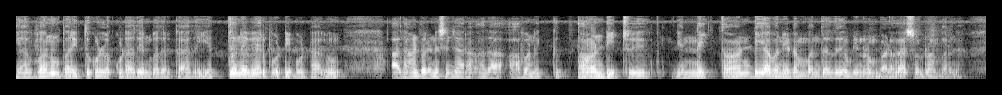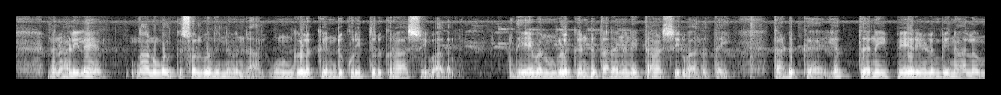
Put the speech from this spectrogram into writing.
எவனும் பறித்து கொள்ளக்கூடாது என்பதற்காக எத்தனை பேர் போட்டி போட்டாலும் அது ஆண்டவர் என்ன செஞ்சாராம்? அதை அவனுக்கு தாண்டிற்று. என்னை தாண்டி அவனிடம் வந்தது அப்படின்னு ரொம்ப அழகாக சொல்கிறான் பாருங்கள் இந்த நாளிலே நான் உங்களுக்கு சொல்வது என்னவென்றால் உங்களுக்கு என்று குறித்திருக்கிற ஆசீர்வாதம். தேவன் உங்களுக்கென்று தர நினைத்த ஆசீர்வாதத்தை தடுக்க எத்தனை பேர் எழும்பினாலும்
